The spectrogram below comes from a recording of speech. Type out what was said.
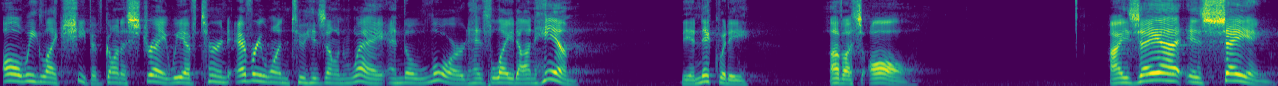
All we like sheep have gone astray. We have turned everyone to his own way, and the Lord has laid on him the iniquity of us all. Isaiah is saying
